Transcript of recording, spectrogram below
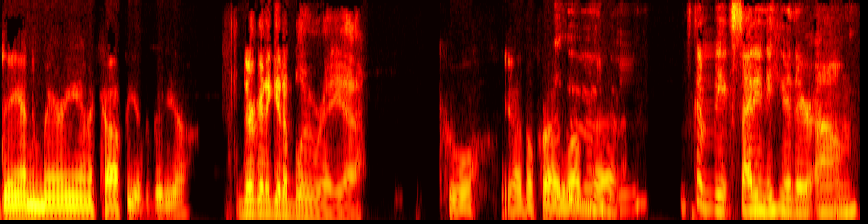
Dan and Marianne a copy of the video? They're going to get a Blu-ray, yeah. Cool. Yeah, they'll probably love that. It's gonna be exciting to hear their um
